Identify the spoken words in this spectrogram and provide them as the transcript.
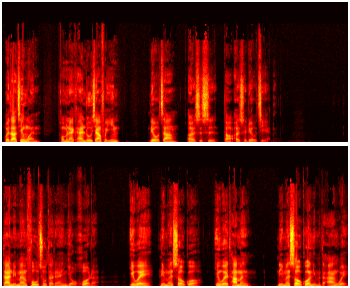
回到经文，我们来看路加福音六章二十四到二十六节。但你们富足的人有祸了，因为你们受过，因为他们你们受过你们的安慰。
